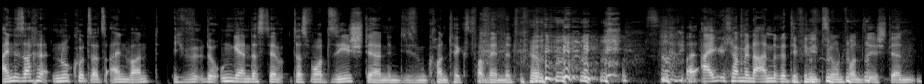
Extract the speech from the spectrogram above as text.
eine Sache nur kurz als Einwand. Ich würde ungern, dass der, das Wort Seestern in diesem Kontext verwendet wird. Weil eigentlich haben wir eine andere Definition von Seestern.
